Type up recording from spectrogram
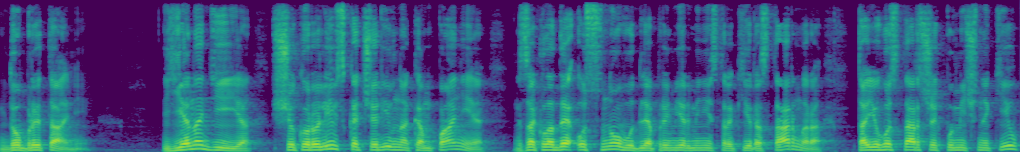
до Британії. Є надія, що королівська чарівна кампанія закладе основу для прем'єр-міністра Кіра Стармера та його старших помічників,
